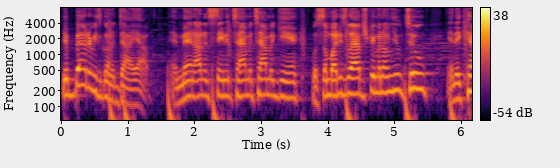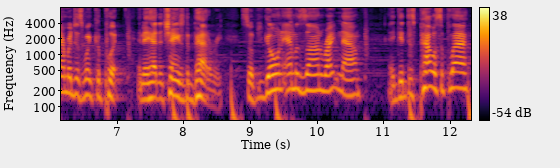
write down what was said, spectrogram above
your battery's gonna die out. And man, I done seen it time and time again with somebody's live streaming on YouTube and the camera just went kaput and they had to change the battery. So if you go on Amazon right now and get this power supply,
